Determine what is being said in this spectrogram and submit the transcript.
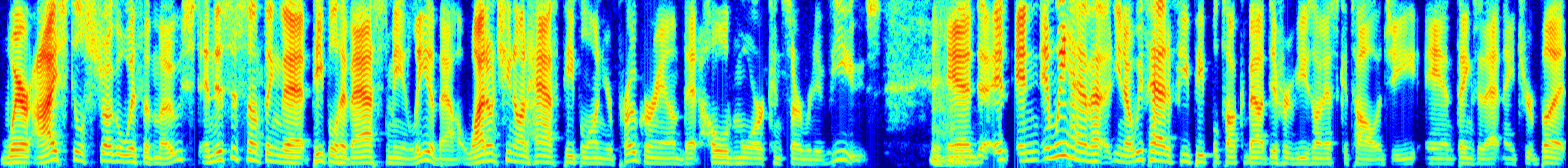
Where I still struggle with the most, and this is something that people have asked me and Lee about. Why don't you not have people on your program that hold more conservative views? Mhm. and and and and we have uh, you know we've had a few people talk about different views on eschatology and things of that nature but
